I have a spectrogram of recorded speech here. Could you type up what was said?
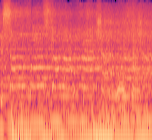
It's almost love and affection. Welcome.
